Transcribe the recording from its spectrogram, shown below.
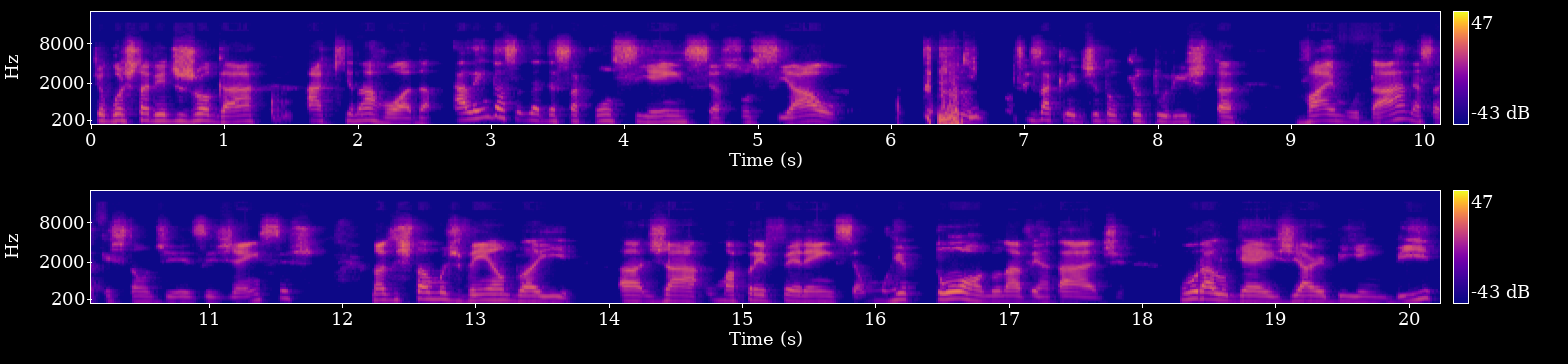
que eu gostaria de jogar aqui na roda. Além dessa, dessa consciência social, que vocês acreditam que o turista vai mudar nessa questão de exigências? Nós estamos vendo aí uh, já uma preferência, um retorno, na verdade, por aluguéis de Airbnb,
